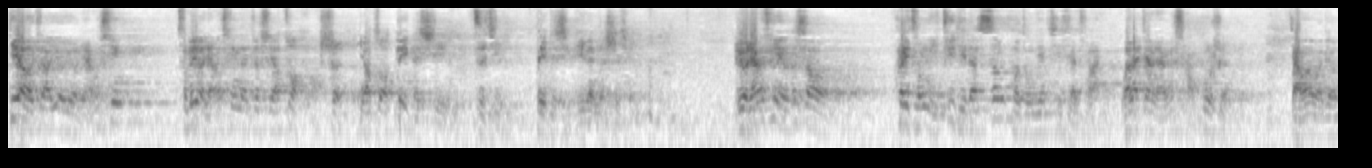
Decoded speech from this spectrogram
第二就要又有良心。什么有良心呢？就是要做好事，要做对得起自己、对得起别人的事情。有良心，有的时候会从你具体的生活中间体现出来。我来讲两个小故事。讲完我就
